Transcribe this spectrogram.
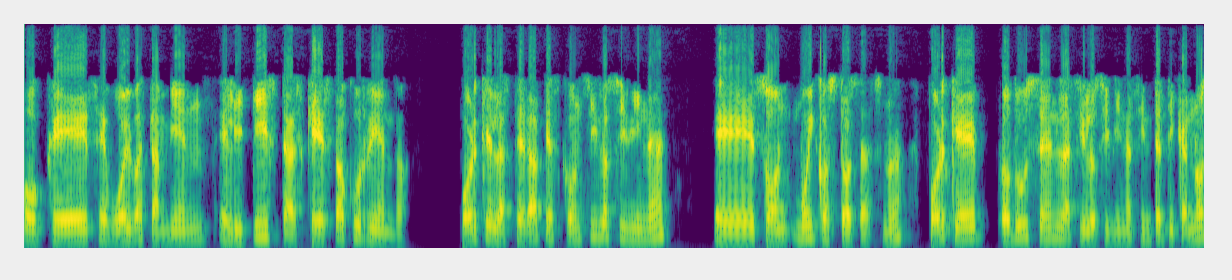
o que se vuelva también elitistas, que está ocurriendo, porque las terapias con psilocibina eh, son muy costosas, ¿no? Porque producen la psilocibina sintética, no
